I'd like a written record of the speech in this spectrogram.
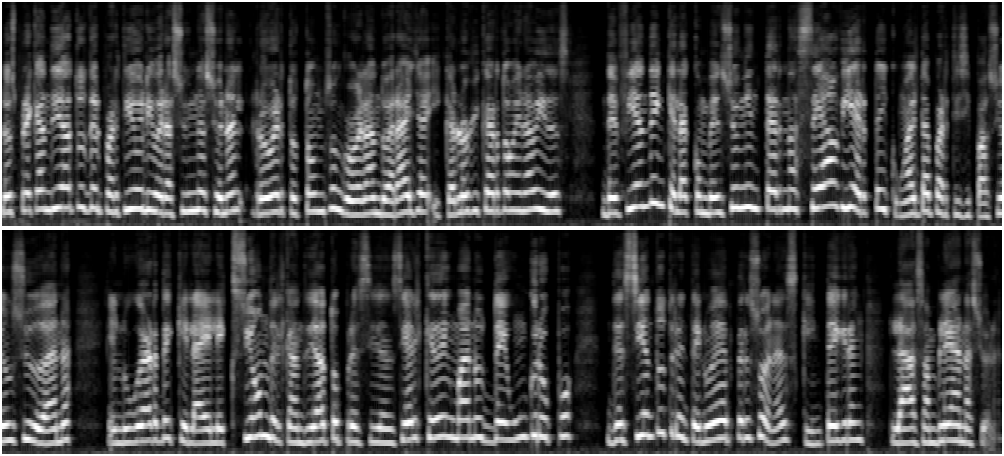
Los precandidatos del Partido de Liberación Nacional, Roberto Thompson, Rolando Araya y Carlos Ricardo Benavides, defienden que la convención interna sea abierta y con alta participación ciudadana, en lugar de que la elección del candidato presidencial quede en manos de un grupo de 139 personas que integran la Asamblea Nacional.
